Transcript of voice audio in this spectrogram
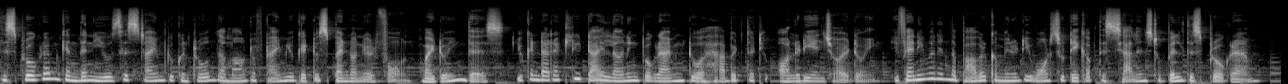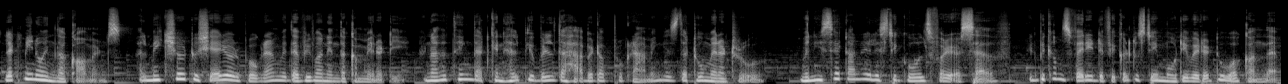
This program can then use this time to control the amount of time you get to spend on your phone. By doing this, you can directly tie learning programming to a habit that you already enjoy doing. If anyone in the Power community wants to take up this challenge to build this program, let me know in the comments. I'll make sure to share your program with everyone in the community. Another thing that can help you build the habit of programming is the 2 minute rule. When you set unrealistic goals for yourself, it becomes very difficult to stay motivated to work on them.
